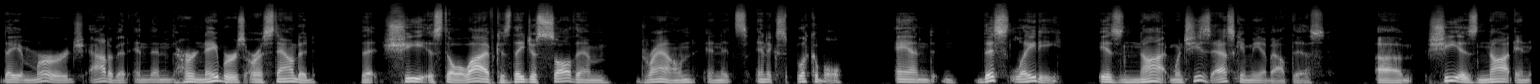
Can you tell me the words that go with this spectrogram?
they emerge out of it. And then her neighbors are astounded that she is still alive because they just saw them drown and it's inexplicable. And this lady is not, when she's asking me about this, um, she is not in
